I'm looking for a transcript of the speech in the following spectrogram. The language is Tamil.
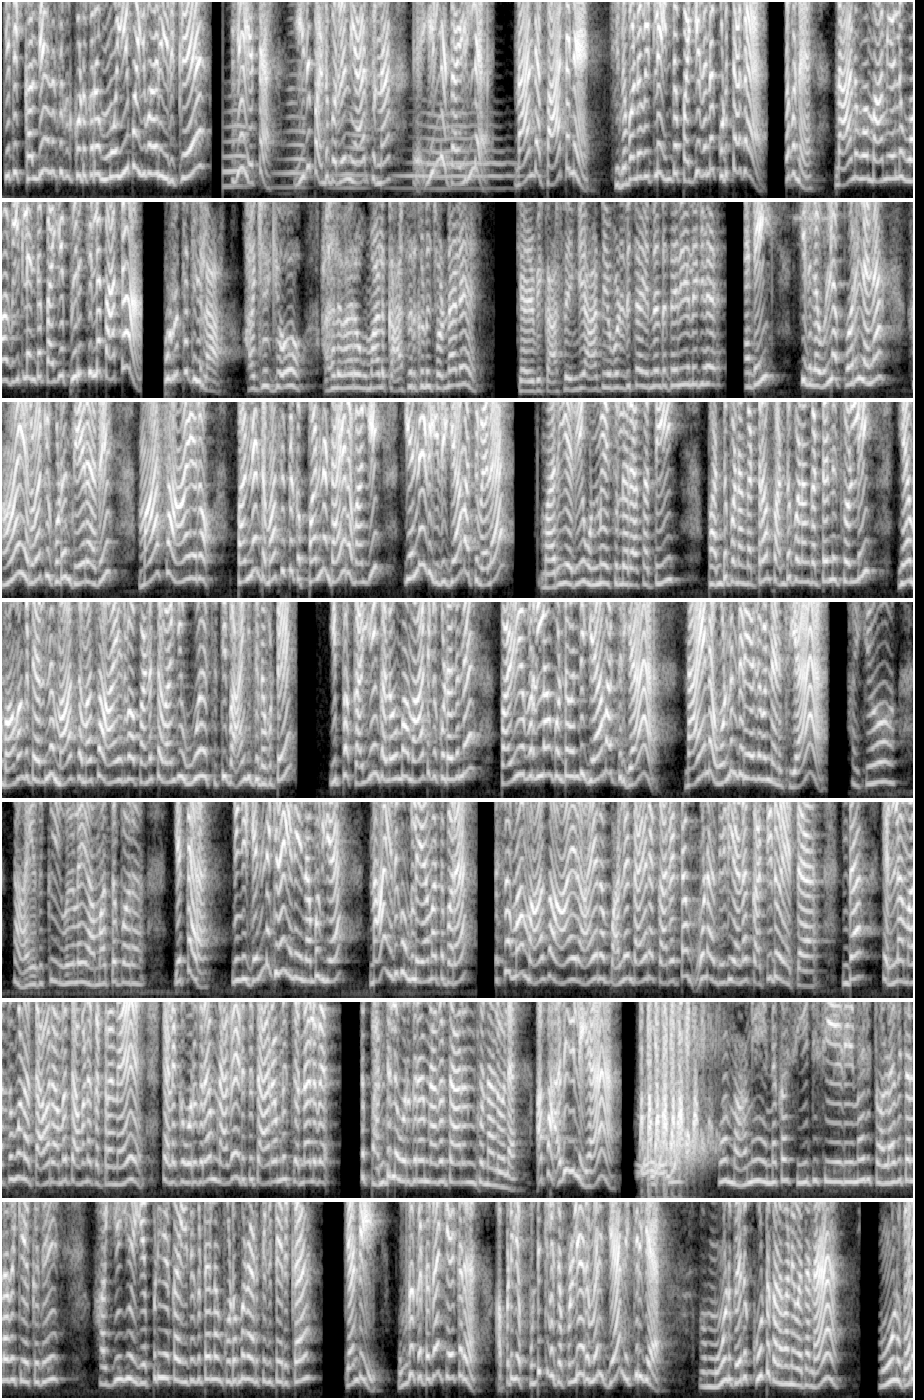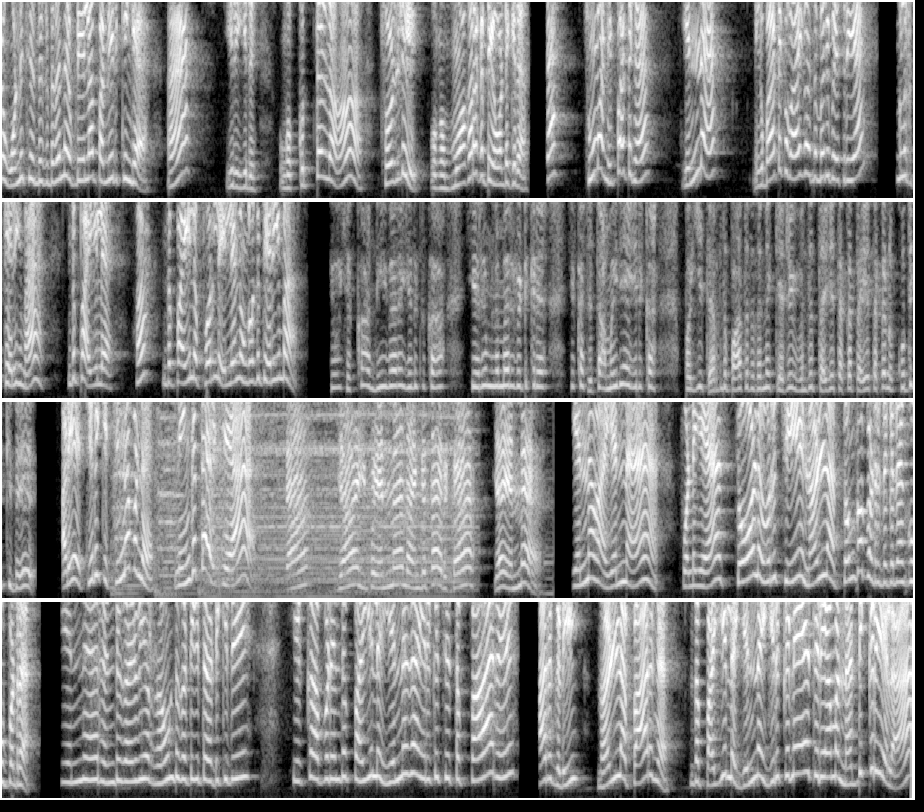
இது கல்யாணத்துக்கு கொடுக்குற மொய் பை மாதிரி இருக்கு. ஐயோ ஏத்தா இது பண்டு பொருள்னு யார் சொன்னா? இல்லடா இல்ல. நான் தான் பாத்தனே சின்ன பொண்ணு வீட்ல இந்த பையன் தானே கொடுத்தாங்க. நானும் உன் மாமியாலும் உன் வீட்ல இந்த பையன் பிரிச்சுல பார்த்தோம். புடிச்சிட்டீங்களா ஐயோ அதுல வேற உமாளு காசு இருக்குன்னு சொன்னாலே. கேள்வி காசு எங்கேயும் ஆட்டிய போட்டுச்சா என்னன்னு தெரியலையே. அடி இதுல உள்ள பொருள் எல்லாம் ஆயிரம் ரூபாய்க்கு கூட தேராது மாசம் ஆயிரம் பன்னெண்டு மாசத்துக்கு பன்னெண்டாயிரம் வாங்கி என்னடி இது ஏமாத்து வேலை? மரியாதையை உண்மையை சொல்லுறா சத்தி பண்டு பணம் கட்டுறான் பண்டு பணம் கட்டுன்னு சொல்லி என் மவங்கிட்ட இருந்து மாசம் மாசம் ஆயிரம் ரூபாய் பணத்தை வாங்கி ஊரை சுத்தி வாங்கி தின்னுபிட்டு இப்ப கையும் களவுமா மாட்டிக்க கூடாதுன்னு பழைய பொருள்லாம் கொண்டு வந்து ஏமாத்துறியா? நான் என்ன ஒண்ணும் தெரியாதவன் நினைச்சியா? ஐயோ நான் எதுக்கு இவங்களை ஏமாத்த போறேன்? எத்த நீங்க என்னைக்குதான் என்னை நம்புவியா? நான் எதுக்கு உங்களை ஏமாத்த போறேன்? பேசாம மாசம்? ஆயிரம் ஆயிரம் பன்னெண்டாயிரம் கரெக்டா மூணாம் தேதி எனக்கு கட்டிடுவேன் இந்த எல்லா மாசமும் நான் தவறாம தவணை கட்டுறேன்னு. எனக்கு ஒரு கிராம் நகை எடுத்து தாரம்னு சொன்னாலுவே பண்டுல ஒரு கிராம் நகை தாரம்னு சொன்னாலுவல அப்ப அது இல்லையா? உன் மாமி என்னக்கா சிபிசிஐடி மாதிரி தொலைவி தொலைவி கேக்குது? ஐயோ எப்படி அக்கா இதுகிட்ட எல்லாம் குடும்பம் நடத்திக்கிட்டு இருக்க? ஏண்டி உங்ககிட்ட தான் கேக்குறேன். அப்படியே புடிச்சு வச்ச பிள்ளையர் மாதிரி ஏன் நிக்கிறீங்க? மூணு பேரும் கூட்டு கலவணி வதானே மூணு பேரும் ஒண்ணு சேர்ந்துக்கிட்டு தானே இப்படி எல்லாம் பண்ணிருக்கீங்க? இரு இரு உங்க குத்தெல்லாம் சொல்லி உங்க முகரக்கட்டையை உடைக்கிறேன்? சும்மா நிப்பாட்டுங்க. என்ன? நீங்க பாட்டுக்கு வாய்க்கு வந்த மாதிரி பேசுறியா? உங்களுக்கு தெரியுமா? இந்த பையில? இந்த பையில பொருள் இல்லைன்னு உங்களுக்கு தெரியுமா? ஐயோ எக்கா நீ வேற எதுக்குக்கா? எறும்புல மாதிரி விட்டுக்கிற. எக்கா சித்த அமைதியா இருக்கா. பைய திறந்து பார்த்துட்டு தானே கேள்வி வந்து தைய தக்க தைய தக்கன்னு குதிக்குது. அடே சிரிக்கு சின்ன பொண்ணு. நீங்க தான் இருக்கியா? ஏன் இப்ப என்ன? நான் இங்க தான் இருக்கேன் ஏன் என்ன? என்னவா என்ன? உன்னைய தோலை உரிச்சு நல்லா தொங்கப்படுறதுக்கு தான் கூப்பிடுறேன். என்ன ரெண்டு கழுவியும் ரவுண்டு கட்டிக்கிட்டு அடிக்குது? எக்க அப்படி இந்த பையில என்னதான் இருக்கு சித்த பாரு. பாருங்கடி நல்லா பாருங்க. இந்த பையில என்ன இருக்குன்னே தெரியாம நடிக்கிறீங்களா?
